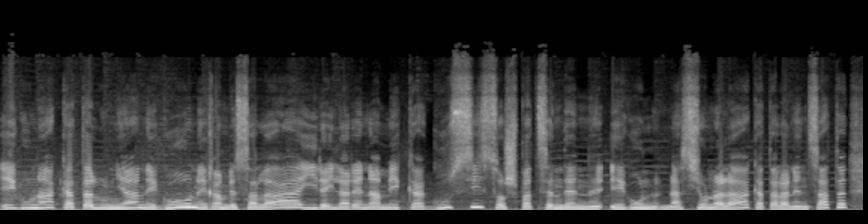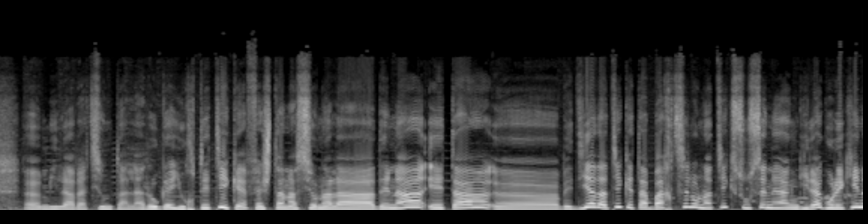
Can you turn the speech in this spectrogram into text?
Eguna Katalunian egun, erran bezala, irailaren ameka guziz ospatzen den egun nazionala katalanentzat, uh, mila batziunta larogei urtetik, eh, festa nazionala dena, eta uh, be, diadatik eta Bartzelonatik zuzenean gira gurekin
